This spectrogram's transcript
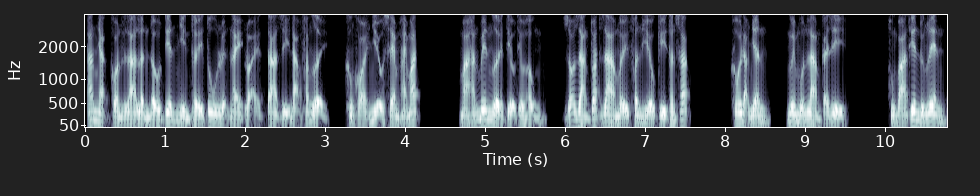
An nhạc còn là lần đầu tiên nhìn thấy tu luyện này loại tà dị đạo pháp người, không khỏi nhiều xem hai mắt. Mà hắn bên người tiểu tiểu hồng, rõ ràng toát ra mấy phân hiếu kỳ thần sắc. Khôi đạo nhân ngươi muốn làm cái gì? Hùng bá thiên đứng lên,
